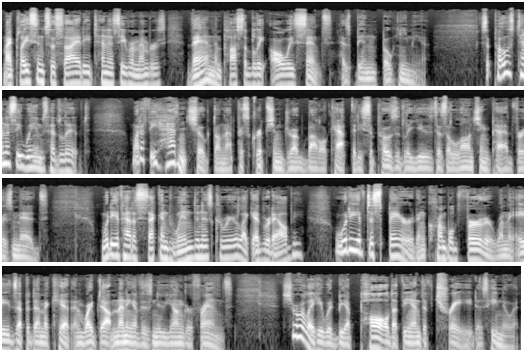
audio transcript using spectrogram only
My place in society, Tennessee remembers, then and possibly always since, has been Bohemia. Suppose Tennessee Williams had lived. What if he hadn't choked on that prescription drug bottle cap that he supposedly used as a launching pad for his meds? Would he have had a second wind in his career like Edward Albee? Would he have despaired and crumbled further when the AIDS epidemic hit and wiped out many of his new younger friends? Surely he would be appalled at the end of trade as he knew it.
